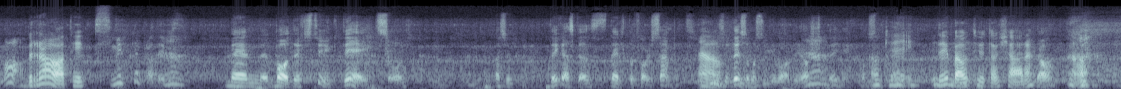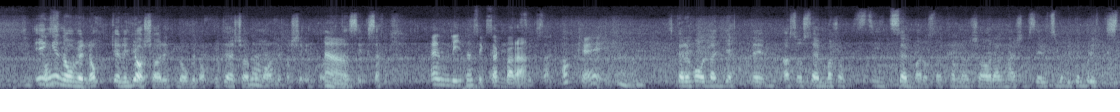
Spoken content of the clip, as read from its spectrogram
Smart. Bra tips. Mycket bra tips. Men baddräktstyg, det är inte så... Alltså, det är ganska snällt och följsamt. Ja. Så det är som att sy vanlig det är. Okej, det är bara att tuta och köra. Ja. Ja. Ingen overlock, eller jag kör inte med overlock utan jag kör med vanlig maskin och en Ja. liten zigzag. En liten zigzag bara. liten zigzag. Okej. Ska det hålla jätte, alltså sömmar som sidsömmar och så kan man köra den här som ser ut som en liten blixt.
